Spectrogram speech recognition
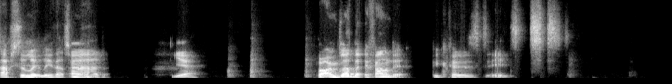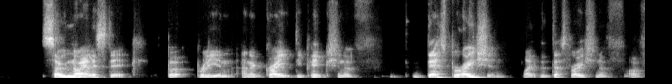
Absolutely, that's um, mad. Yeah, but I'm glad they found it because it's so nihilistic but brilliant and a great depiction of desperation, like the desperation of, of,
